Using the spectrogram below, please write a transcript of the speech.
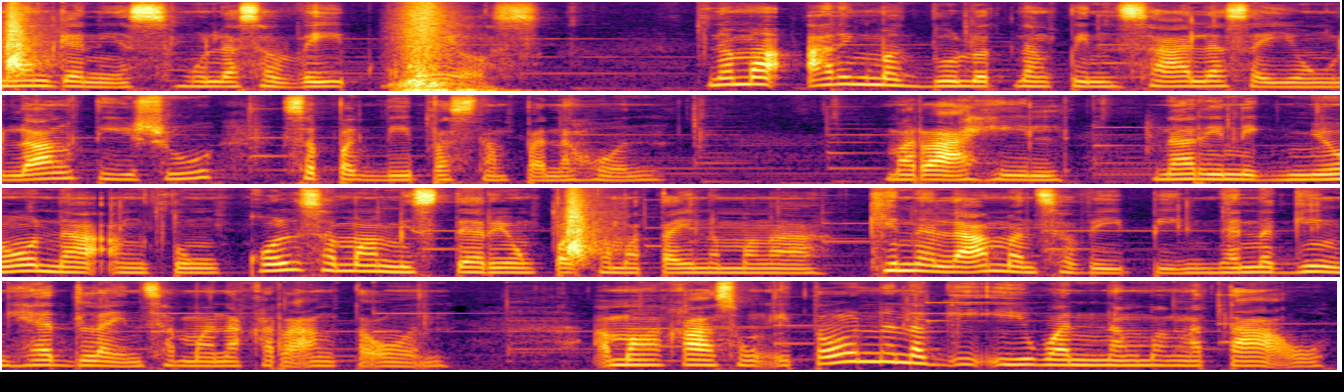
manganese mula sa vape coils na maaring magdulot ng pinsala sa iyong lung tissue sa paglipas ng panahon. Marahil, narinig nyo na ang tungkol sa mga misteryong pagkamatay ng mga kinalaman sa vaping na naging headline sa mga nakaraang taon. Ang mga kasong ito na nag-iiwan ng mga tao,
